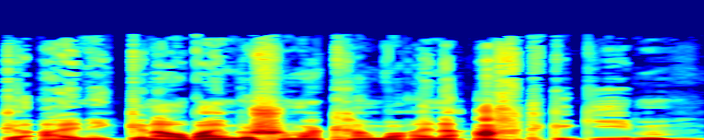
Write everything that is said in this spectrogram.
geeinigt. Genau, beim Geschmack haben wir eine 8 gegeben.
